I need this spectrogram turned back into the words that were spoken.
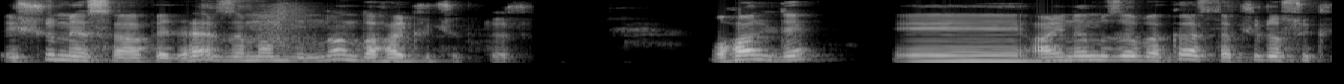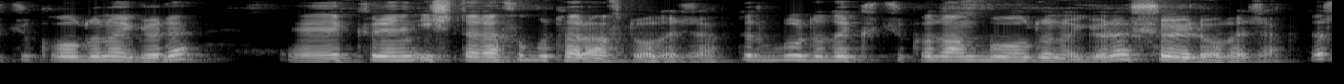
Ve şu mesafede her zaman bundan daha küçüktür. O halde e, aynamıza bakarsak şurası küçük olduğuna göre e, kürenin iç tarafı bu tarafta olacaktır. Burada da küçük olan bu olduğuna göre şöyle olacaktır.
